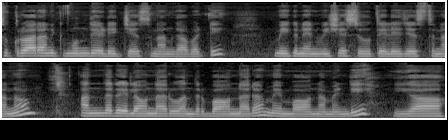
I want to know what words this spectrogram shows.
శుక్రవారానికి ముందు ఎడిట్ చేస్తున్నాను కాబట్టి మీకు నేను విషెస్ తెలియజేస్తున్నాను. అందరు ఎలా ఉన్నారు? అందరు బాగున్నారా? మేము బాగున్నామండి. ఇక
